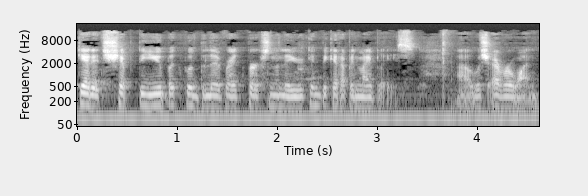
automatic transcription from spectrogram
get it shipped to you, but we'll deliver it personally. You can pick it up in my place, uh, whichever one,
